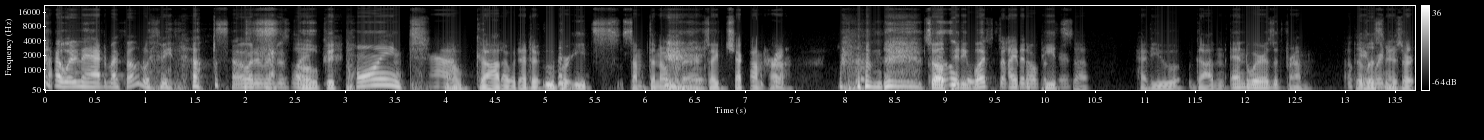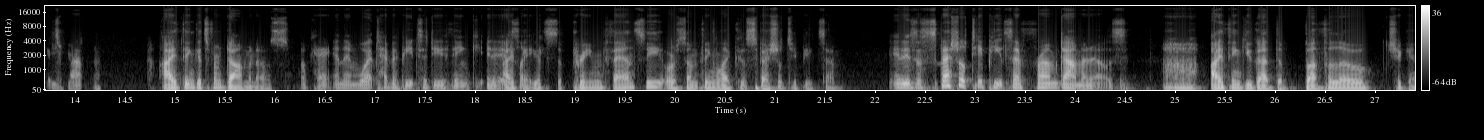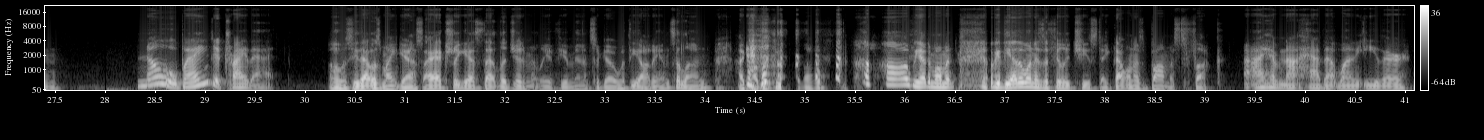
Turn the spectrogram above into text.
I wouldn't have had my phone with me though, so I would have been just like, oh, good point. Yeah. Oh God, I would have had to Uber Eats something over there and say check on her. so, pity, what type of there. pizza have you gotten, and where is it from? okay, the where do you listeners are. Think it's from? I think it's from Domino's. Okay, and then what type of pizza do you think it is? I think like, it's supreme fancy or something like a specialty pizza. it is a specialty pizza from Domino's. I think you got the buffalo chicken. No, but I need to try that. Oh, see, that was my guess. I actually guessed that legitimately a few minutes ago with the audience alone. I called it buffalo. oh, we had a moment. Okay, the other one is a Philly cheesesteak. That one is bomb as fuck. I have not had that one either.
